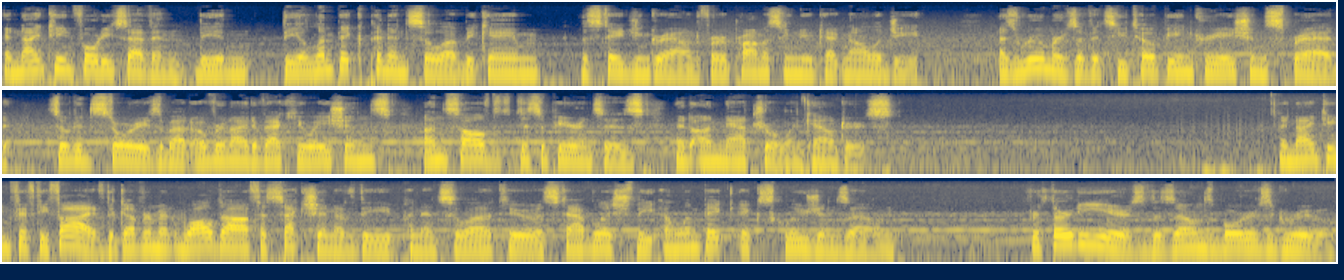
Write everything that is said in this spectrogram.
In 1947, the, the Olympic Peninsula became the staging ground for a promising new technology. As rumors of its utopian creation spread, so did stories about overnight evacuations, unsolved disappearances, and unnatural encounters. In 1955, the government walled off a section of the peninsula to establish the Olympic Exclusion Zone. For 30 years, the zone's borders grew,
